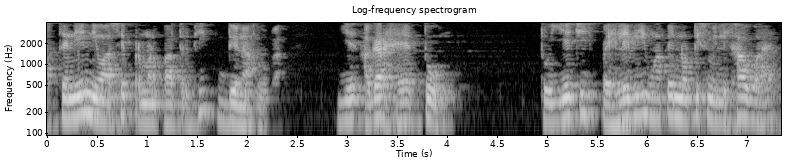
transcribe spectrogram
स्थानीय निवासी प्रमाण पत्र भी देना होगा। ये अगर है तो तो ये चीज़ पहले भी वहाँ पे नोटिस में लिखा हुआ है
